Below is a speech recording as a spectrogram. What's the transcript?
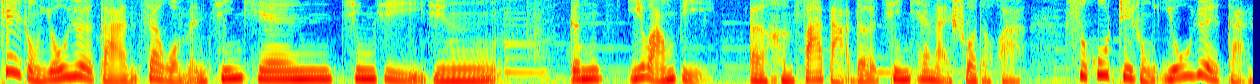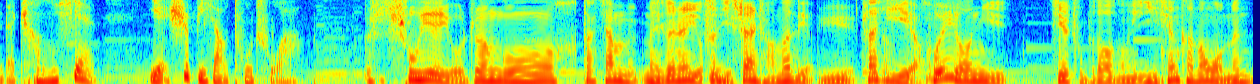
这种优越感在我们今天经济已经跟以往比呃很发达的今天来说的话，似乎这种优越感的呈现也是比较突出啊。术业有专攻，大家每每个人有自己擅长的领域，但也会有你接触不到的东西。以前可能我们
